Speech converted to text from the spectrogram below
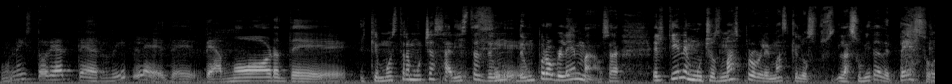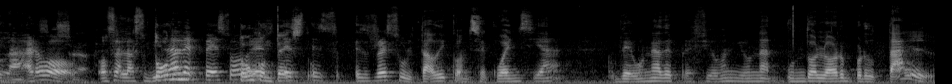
una historia terrible de, de amor, de... y que muestra muchas aristas de, un, de un problema. O sea, él tiene muchos más problemas que los, la subida de peso. Claro, además, o sea, o sea, la subida todo de peso todo un es-. Es, es- es resultado y consecuencia de una depresión y una, un dolor brutal.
